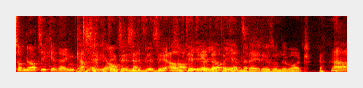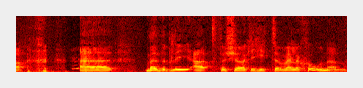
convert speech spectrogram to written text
som jag tycker den kasserianska Det blir alltid tredje alternativ med dig, det är så underbart. uh, uh, men det blir att försöka hitta relationen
